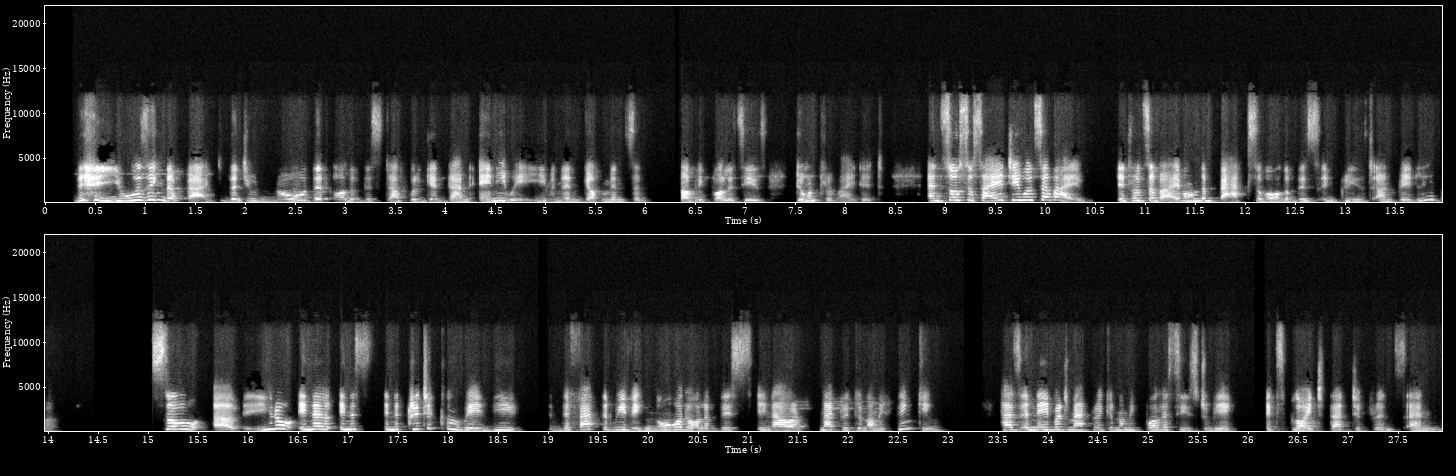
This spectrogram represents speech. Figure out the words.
They're using the fact that you know that all of this stuff will get done anyway, even when governments and public policies don't provide it. And so society will survive it will survive on the backs of all of this increased unpaid labor. So, uh, you know, in a, in, a, in a critical way, the, the fact that we've ignored all of this in our macroeconomic thinking has enabled macroeconomic policies to be exploit that difference and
